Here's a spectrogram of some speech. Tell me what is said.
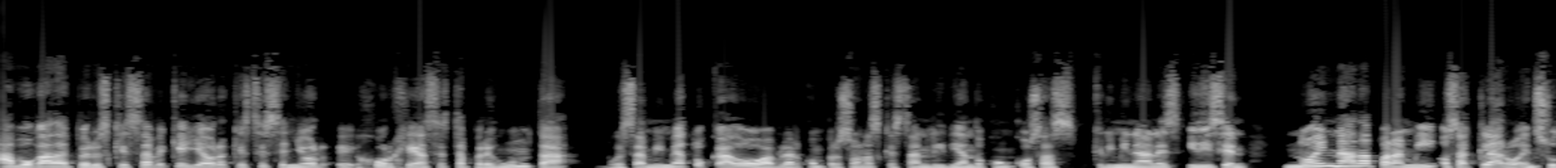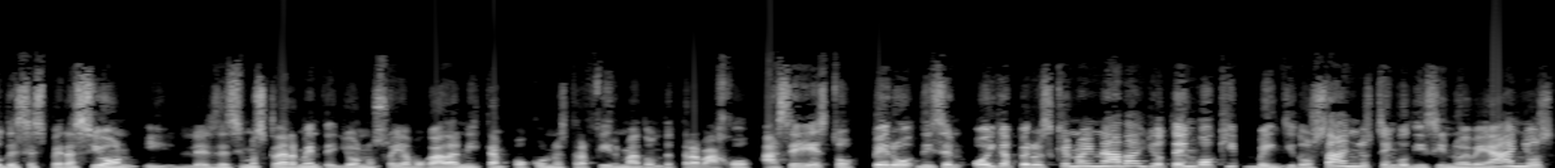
Abogada, pero es que sabe que ya ahora que este señor eh, Jorge hace esta pregunta, pues a mí me ha tocado hablar con personas que están lidiando con cosas criminales y dicen, no hay nada para mí, o sea, claro, en su desesperación, y les decimos claramente, yo no soy abogada ni tampoco nuestra firma donde trabajo hace esto, pero dicen, oiga, pero es que no hay nada, yo tengo aquí 22 años, tengo 19 años,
